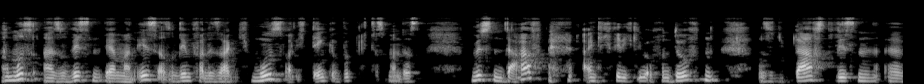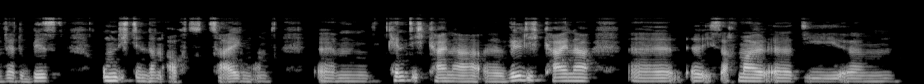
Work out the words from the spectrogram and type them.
Man muss also wissen, wer man ist. Also in dem Falle sage ich muss, weil ich denke wirklich, dass man das müssen darf. Eigentlich rede ich lieber von dürfen. Also du darfst wissen, äh, wer du bist, um dich denn dann auch zu zeigen. Und ähm, kennt dich keiner, äh, will dich keiner. Äh, äh ich sag mal, äh, die ähm,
